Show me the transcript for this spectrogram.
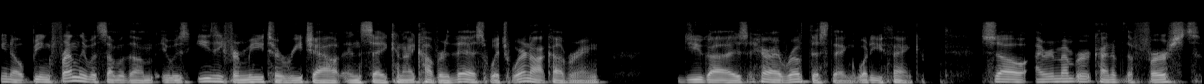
you know, being friendly with some of them, it was easy for me to reach out and say, Can I cover this, which we're not covering? Do you guys, here, I wrote this thing. What do you think? So I remember kind of the first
